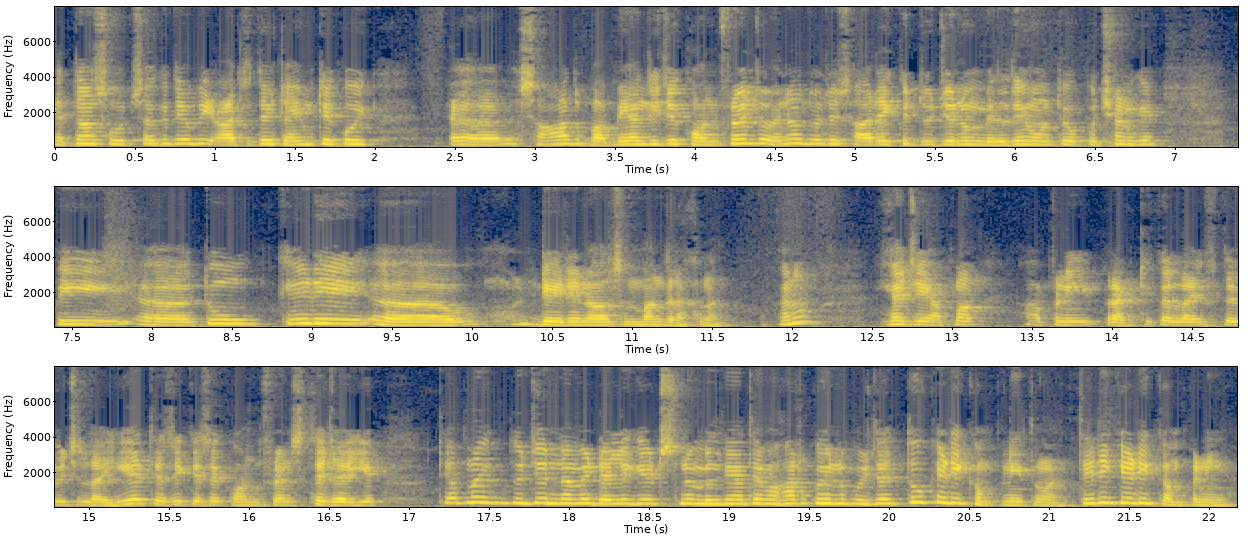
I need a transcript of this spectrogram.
ਇਦਾਂ ਸੋਚ ਸਕਦੇ ਹੋ ਵੀ ਅੱਜ ਦੇ ਟਾਈਮ ਤੇ ਕੋਈ ਸਾਧ ਬਾਬਿਆਂ ਦੀ ਜੇ ਕਾਨਫਰੰਸ ਹੋਏ ਨਾ, ਉਹਦੇ ਸਾਰੇ ਇੱਕ ਦੂਜੇ ਨੂੰ ਮਿਲਦੇ ਹੋਣ ਤੇ ਉਹ ਪੁੱਛਣਗੇ ਵੀ ਤੂੰ ਕਿਹੜੇ ਡੇਰੇ ਨਾਲ ਸੰਬੰਧ ਰੱਖਦਾ, ਹੈਨਾ? ਜਾਂ ਜੇ ਆਪਾਂ ਆਪਣੀ ਪ੍ਰੈਕਟੀਕਲ ਲਾਈਫ ਦੇ ਵਿੱਚ ਲਾਈਏ ਤੇ ਅਸੀਂ ਕਿਸੇ ਕਾਨਫਰੰਸ ਤੇ ਜਾਈਏ ਤੇ ਆਪਾਂ ਇੱਕ ਦੂਜੇ ਨਵੇਂ ਡੈਲੀਗੇਟਸ ਨੂੰ ਮਿਲਦੇ ਆ ਤੇ ਹਰ ਕੋਈ ਨੂੰ ਪੁੱਛਦਾ, ਤੂੰ ਕਿਹੜੀ ਕੰਪਨੀ ਤੋਂ ਹੈ? ਤੇਰੀ ਕਿਹੜੀ ਕੰਪਨੀ ਹੈ?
